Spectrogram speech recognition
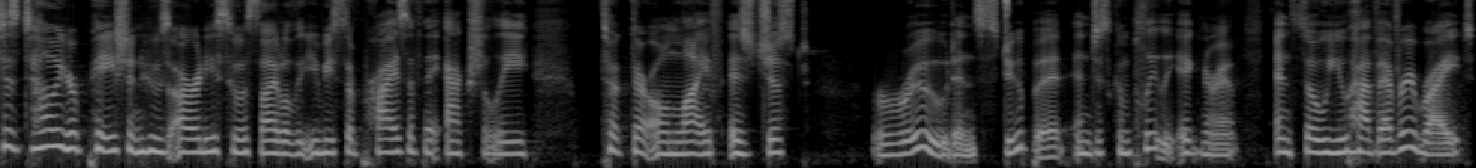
to tell your patient who's already suicidal that you'd be surprised if they actually took their own life is just rude and stupid and just completely ignorant. And so you have every right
